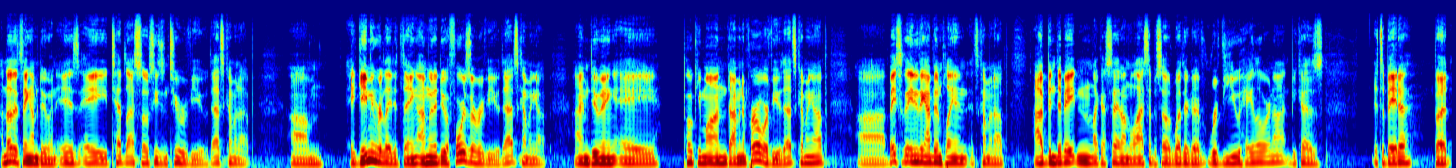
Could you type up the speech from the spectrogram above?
another thing I'm doing is a Ted Lasso season two review. That's coming up. Um, a gaming related thing, I'm going to do a Forza review. That's coming up. I'm doing a Pokemon Diamond and Pearl review. That's coming up. Uh, basically, anything I've been playing, it's coming up. I've been debating, like I said on the last episode, whether to review Halo or not because it's a beta, but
